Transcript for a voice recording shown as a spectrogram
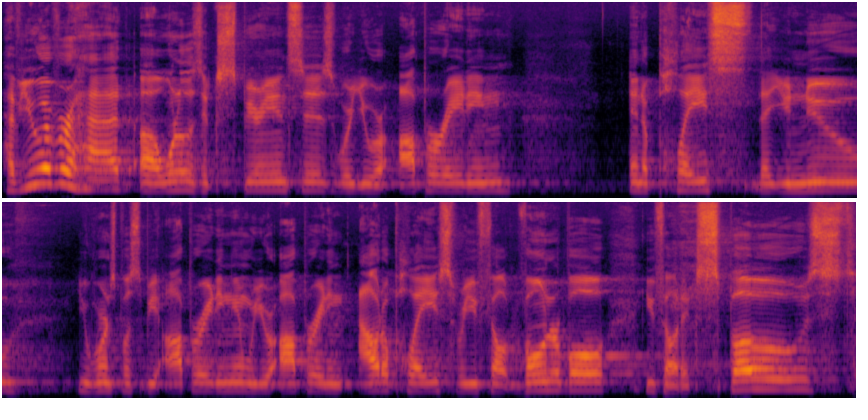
Have you ever had uh, one of those experiences where you were operating in a place that you knew you weren't supposed to be operating in, where you were operating out of place, where you felt vulnerable, you felt exposed?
